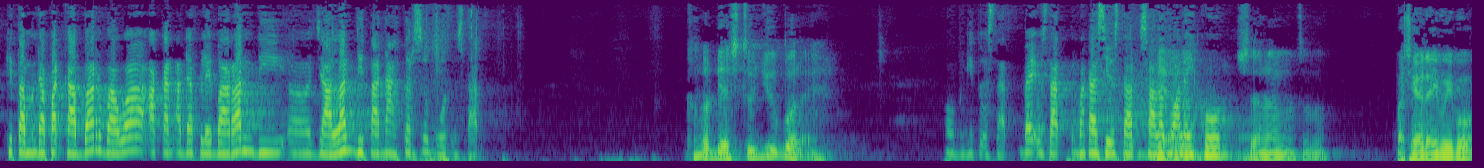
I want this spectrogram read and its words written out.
kita mendapat kabar bahwa akan ada pelebaran di uh, jalan di tanah tersebut Ustadz? Kalau dia setuju boleh. Oh begitu Ustaz. Baik Ustaz, terima kasih Ustaz. Assalamualaikum. Ya. Assalamualaikum. Masih ada ibu-ibu?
